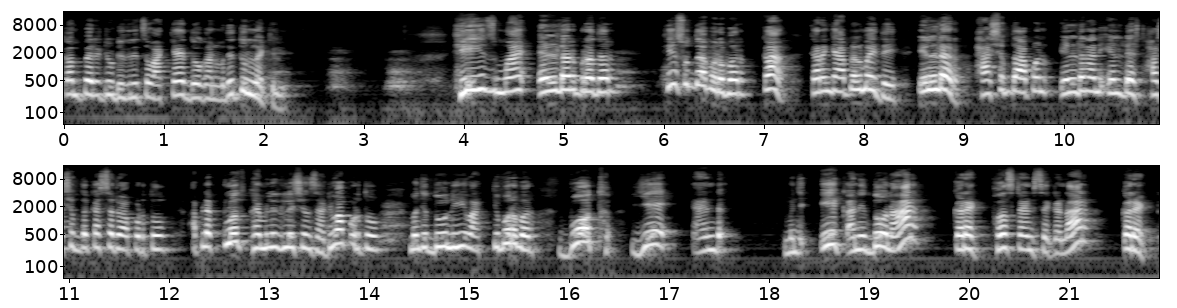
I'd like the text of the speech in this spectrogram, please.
कम्पॅरेटिव्ह डिग्रीचं वाक्य आहे दोघांमध्ये तुलना केली. He is my elder brother हे सुद्धा बरोबर. का? कारण की आपल्याला माहिती आहे एल्डर हा शब्द आपण एल्डर आणि एल्डेस्ट हा शब्द कशासाठी वापरतो? आपल्या क्लोज फॅमिली रिलेशनसाठी वापरतो. म्हणजे दोन्ही वाक्य बरोबर. बोथ ये अँड म्हणजे एक आणि दोन are correct first and second are correct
